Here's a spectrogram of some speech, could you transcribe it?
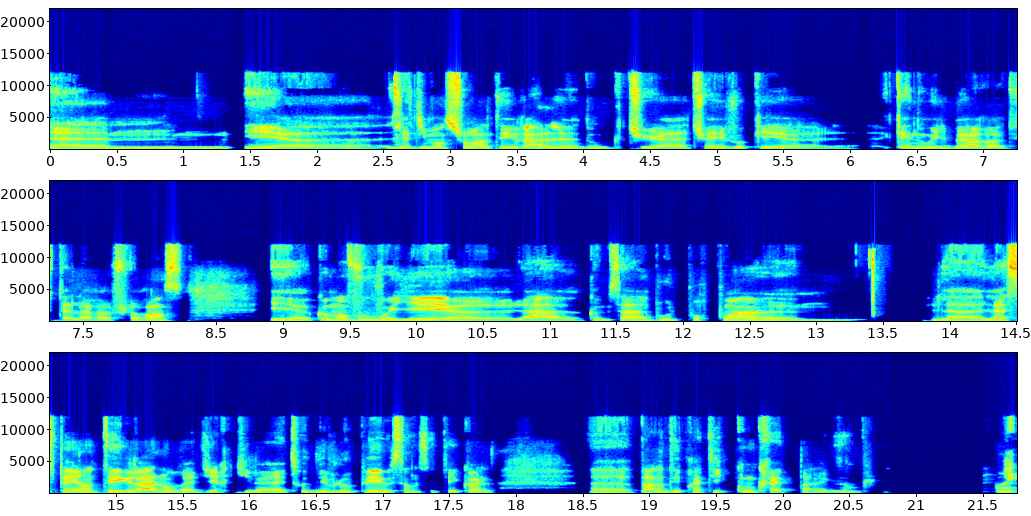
et la dimension intégrale, donc tu as tu as évoqué Ken Wilber tout à l'heure, Florence. Et comment vous voyez là, comme ça, à boule pour point, l'aspect intégral, on va dire, qui va être développé au sein de cette école? Par des pratiques concrètes, par exemple? Oui.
